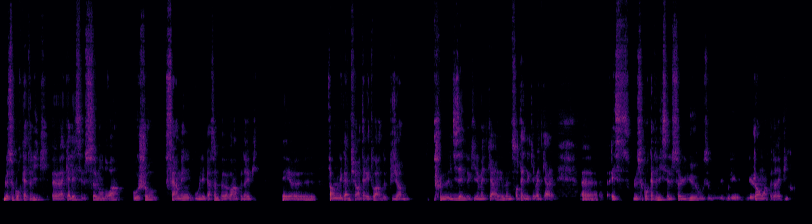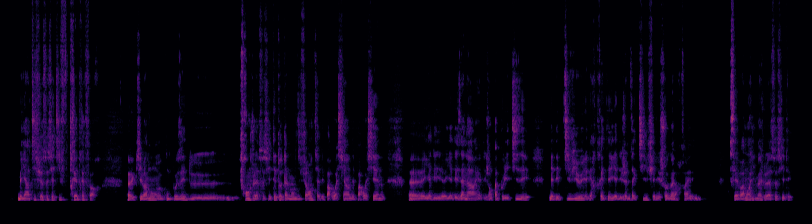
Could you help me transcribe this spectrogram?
Le Secours catholique à Calais, c'est le seul endroit au chaud, fermé, où les personnes peuvent avoir un peu de répit. Et enfin, on est quand même sur un territoire de plusieurs dizaines de kilomètres carrés, même centaines de kilomètres carrés. Euh, et le secours catholique, c'est le seul lieu où, les, gens ont un peu de répit. Mais il y a un tissu associatif très très fort euh, qui est vraiment euh, composé de franges de la société totalement différentes. Il y a des paroissiens, des paroissiennes, il, y a des, il y a des anards, il y a des gens pas politisés, il y a des petits vieux, il y a des retraités, il y a des jeunes actifs, il y a des chômeurs. C'est vraiment à l'image de la société.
